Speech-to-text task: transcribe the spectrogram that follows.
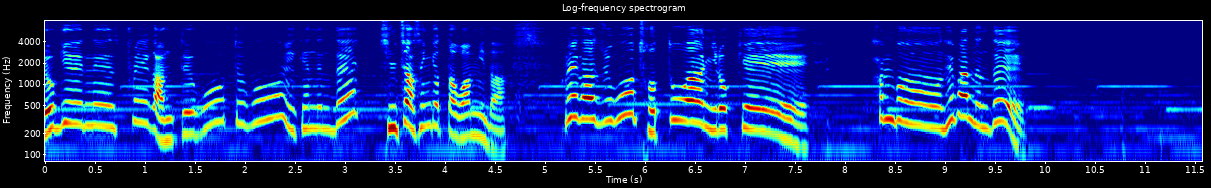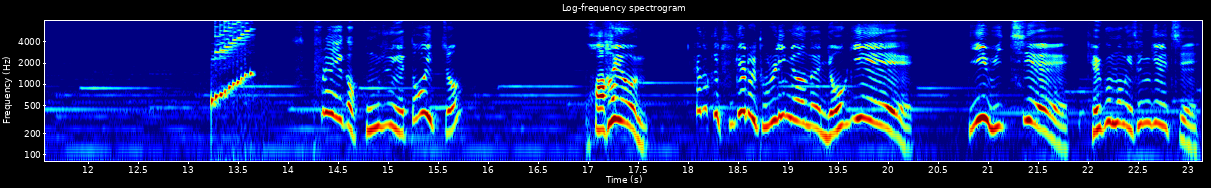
여기에는 스프레이가 안 뜨고 뜨고 이렇게 했는데 진짜 생겼다고 합니다 그래가지고 저 또한 이렇게 한번 해봤는데 스프레이가 공중에 떠있죠? 과연 해독기 두 개를 돌리면은 여기에 이 위치에 개구멍이 생길지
